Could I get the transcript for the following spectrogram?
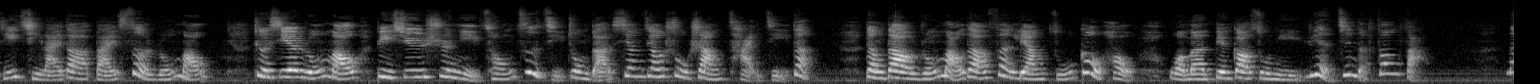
集起来的白色绒毛，这些绒毛必须是你从自己种的香蕉树上采集的。等到绒毛的分量足够后，我们便告诉你炼金的方法。”奈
